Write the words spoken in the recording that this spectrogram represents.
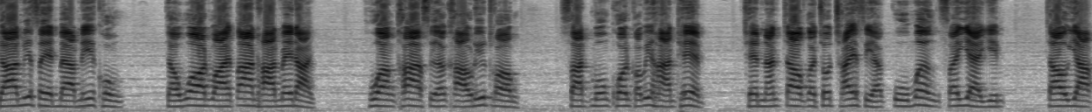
ยานวิเศษแบบนี้คง จะวอดวายต้านทานไม่ได้ห่วงฆ่าเสือขาวริ้วทอง สัตว์มงคลของวิหารเทพ เช่นนั้นเจ้าก็ชดใช้เสียกูเมิ่งซแย่ยิ้ม เจ้าอยาก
